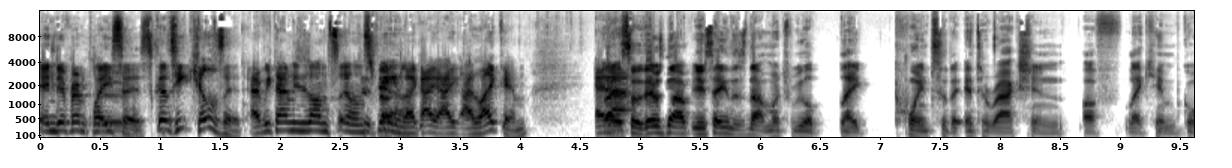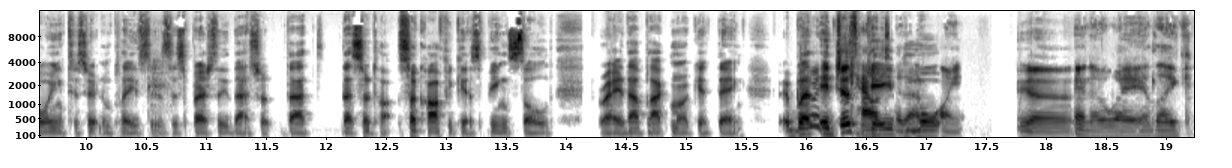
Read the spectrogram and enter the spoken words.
in different places because he kills it every time he's on on screen. Yeah. Like I, I I like him, and right, I- so there's not you're saying there's not much real like point to the interaction of like him going to certain places, especially that that that sarco- sarcophagus being sold, right? That black market thing, but it just gave more. point Yeah, in a way. Like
